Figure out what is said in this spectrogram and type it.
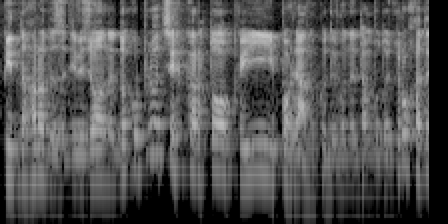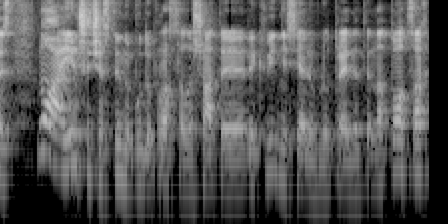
під нагороди за дивізіони докуплю цих карток і погляну, куди вони там будуть рухатись. Ну а іншу частину буду просто лишати ліквідність. Я люблю трейдити на тоцах.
